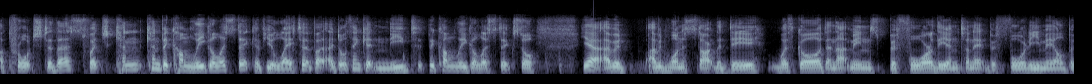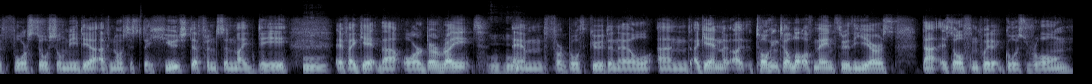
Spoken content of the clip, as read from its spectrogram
approach to this which can can become legalistic if you let it but i don't think it need to become legalistic so yeah i would I would want to start the day with God, and that means before the internet, before email, before social media. I've noticed a huge difference in my day mm. if I get that order right, mm-hmm. um, for both good and ill. And again, uh, talking to a lot of men through the years, that is often where it goes wrong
